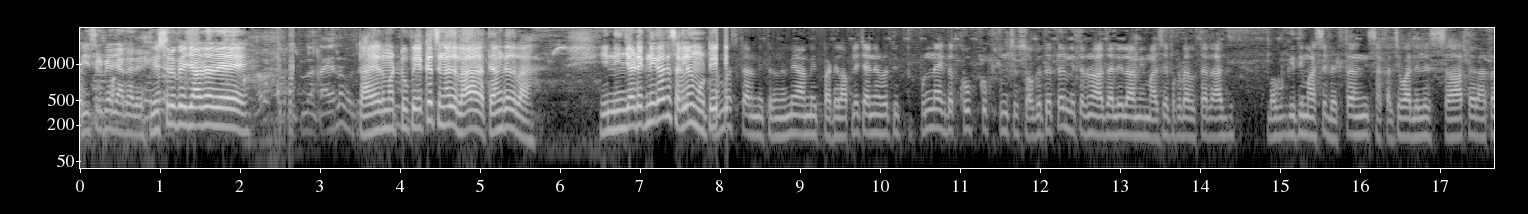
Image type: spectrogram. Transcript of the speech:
बीस रुपया ज्यादा दे. वीस रुपये ज्यादा दे. टायर मग टूप एकच ना झाला. त्यांग झाला. ही निंजा टेक्निक आहे का सगळ्यांना मोठी? नमस्कार मित्रांनो मी अमित पाटील. आपल्या चॅनलवरती पुन्हा एकदा खूप खूप तुमचं स्वागत आहे. तर मित्रांनो आज आलेलो आम्ही मासे पकडायला. तर आज बघू किती मासे भेटतात आणि सकाळचे वाजलेले सहा तर आता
